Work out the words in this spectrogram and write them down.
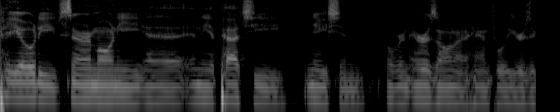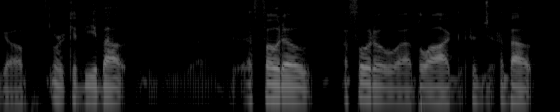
peyote ceremony uh, in the Apache Nation over in Arizona a handful of years ago, or it could be about a photo a photo uh, blog about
